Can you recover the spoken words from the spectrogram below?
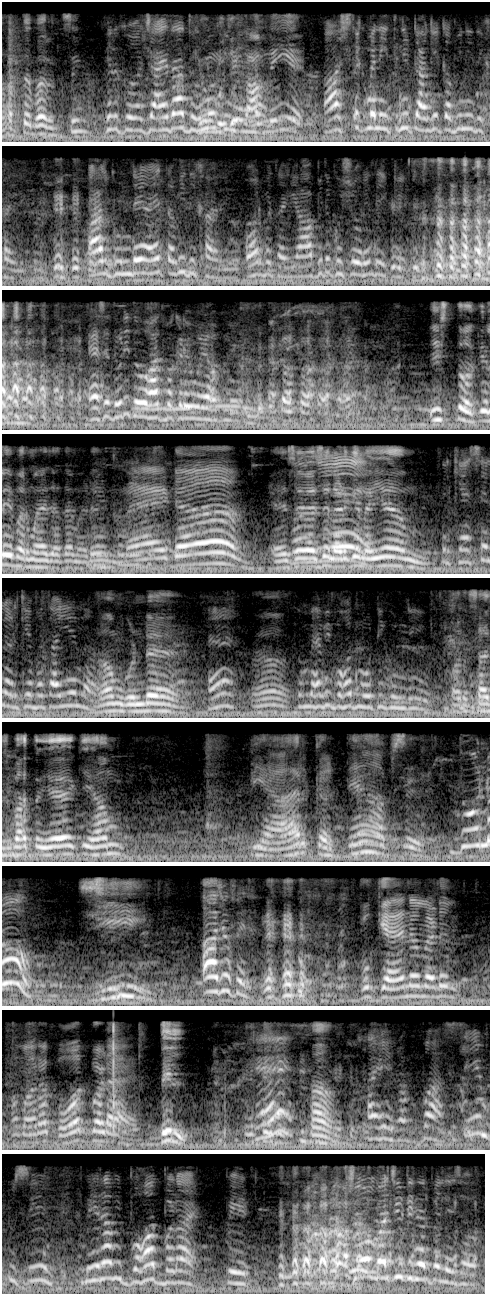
हफ़्ते भर सिंह। फिर जायदाद दोनों की मुझे काम नहीं है। आज तक मैंने इतनी टांगे कभी नहीं दिखाई। आज गुंडे आए तभी दिखा रही हूँ। और बताइए आप भी तो खुश हो रहे हैं देख के। ऐसे थोड़ी दो हाथ पकड़े हुए हैं आपने। इश्क तो अकेले ही फरमाया जाता है मैडम। मैडम। ऐसे वैसे लड़के नहीं है हम। फिर कैसे लड़के बताइए ना। हम गुंडे हैं। हैं? हाँ। तो मैं भी बहुत मोटी गुंडी हूँ। और सच बात तो यह है कि हम प्यार करते हैं आपसे। दोनों? जी। आ जाओ फिर। वो क्या है ना मैडम? हमारा बहुत बड़ा है। दिल। है? हाँ। हाय रब्बा सेम टू सेम मेरा भी बहुत बड़ा है। पेट। जो मर्ज़ी डिनर पे ले जाओ।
